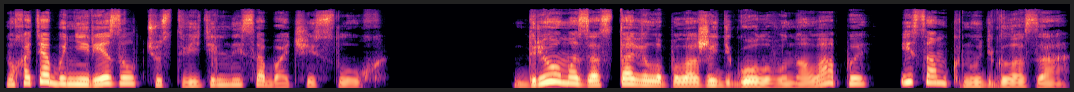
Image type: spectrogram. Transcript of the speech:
но хотя бы не резал чувствительный собачий слух. Дрема заставила положить голову на лапы и сомкнуть глаза.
